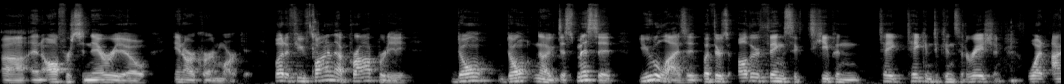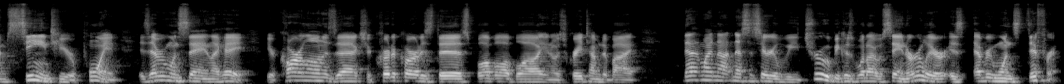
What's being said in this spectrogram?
uh, an offer scenario in our current market. But if you find that property don't don't dismiss it utilize it but there's other things to keep and take take into consideration what i'm seeing to your point is everyone's saying like hey your car loan is x your credit card is this blah blah blah you know it's a great time to buy that might not necessarily be true because what I was saying earlier is everyone's different.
